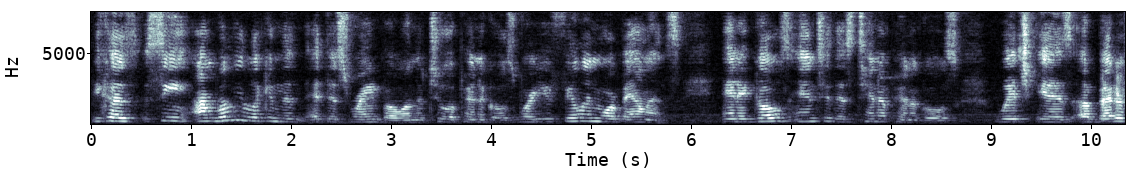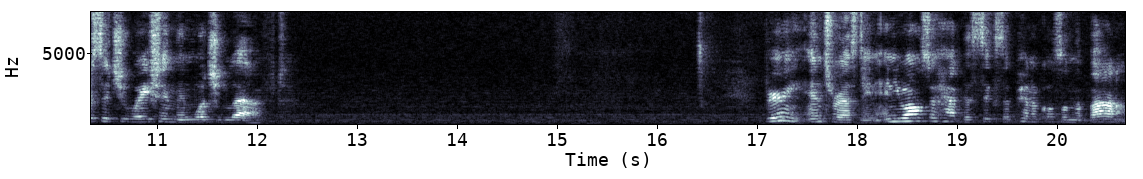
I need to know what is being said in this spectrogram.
Because, see, I'm really looking at this rainbow on the Two of Pentacles where you're feeling more balance. And it goes into this Ten of Pentacles, which is a better situation than what you left. Very interesting. And you also have the Six of Pentacles on the bottom.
